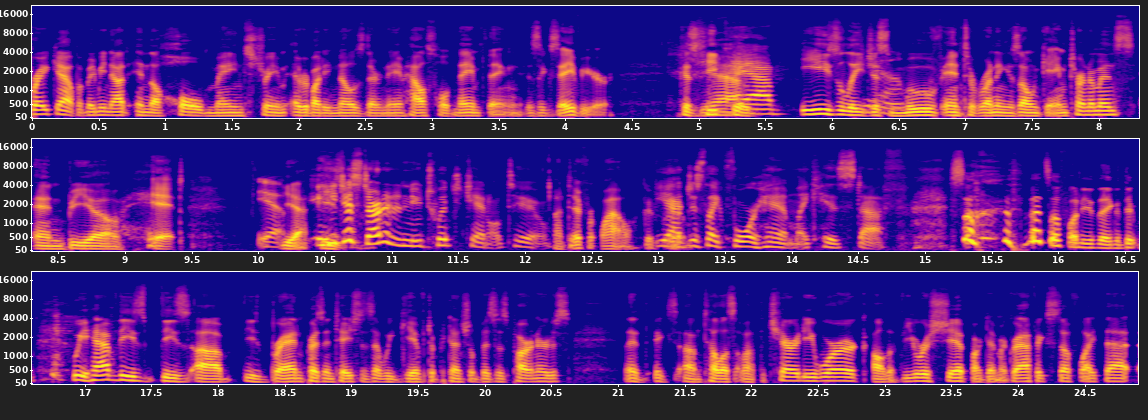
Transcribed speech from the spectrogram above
break out, but maybe not in the whole mainstream, everybody knows their name, household name thing, is Xavier. Because he Yeah. could Yeah. easily just Yeah. move into running his own game tournaments and be a hit. Yeah. Yeah. he he's just started a new Twitch channel too. a different. Wow. Good for Yeah, him. just like for him, like his stuff. So that's a funny thing. We have these these uh, these brand presentations that we give to potential business partners that um, tell us about the charity work, all the viewership, our demographic stuff like that.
